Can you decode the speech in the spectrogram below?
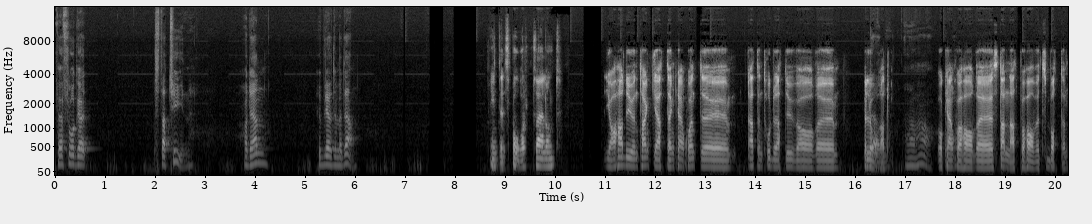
Får jag fråga statyn? Har den... Hur blev det med den? Inte ett spår så här långt. Jag hade ju en tanke att den kanske inte... Att den trodde att du var eh, förlorad. Aha. Och kanske har eh, stannat på havets botten.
